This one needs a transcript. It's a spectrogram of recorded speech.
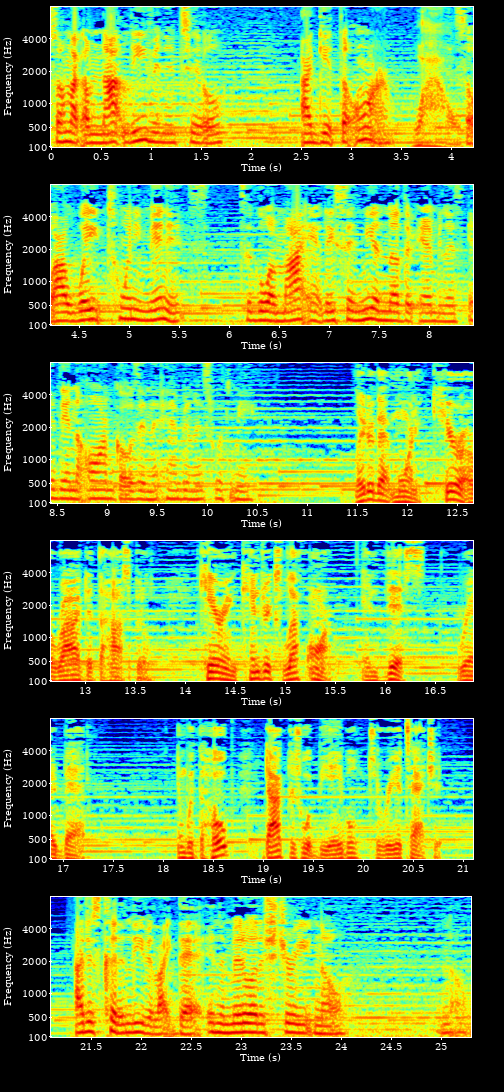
So I'm like, I'm not leaving until I get the arm. Wow. So I wait 20 minutes to go in my am- they send me another ambulance and then the arm goes in the ambulance with me. Later that morning, Kira arrived at the hospital carrying Kendrick's left arm in this red bag. And with the hope doctors would be able to reattach it. I just couldn't leave it like that in the middle of the street. No, no.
